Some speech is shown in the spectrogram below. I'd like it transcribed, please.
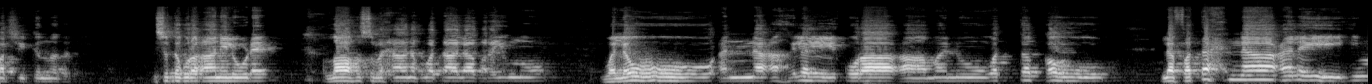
വർഷിക്കുന്നത്. വിശുദ്ധ ഖുർആാനിലൂടെ അള്ളാഹു സുബ്ഹാനഹു വതആല പറയുന്നു അന്ന അഹ്ലൽ ഖുറാ ആമനു വത്തഖൗ ലഫതഹ്നാ അലൈഹിം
